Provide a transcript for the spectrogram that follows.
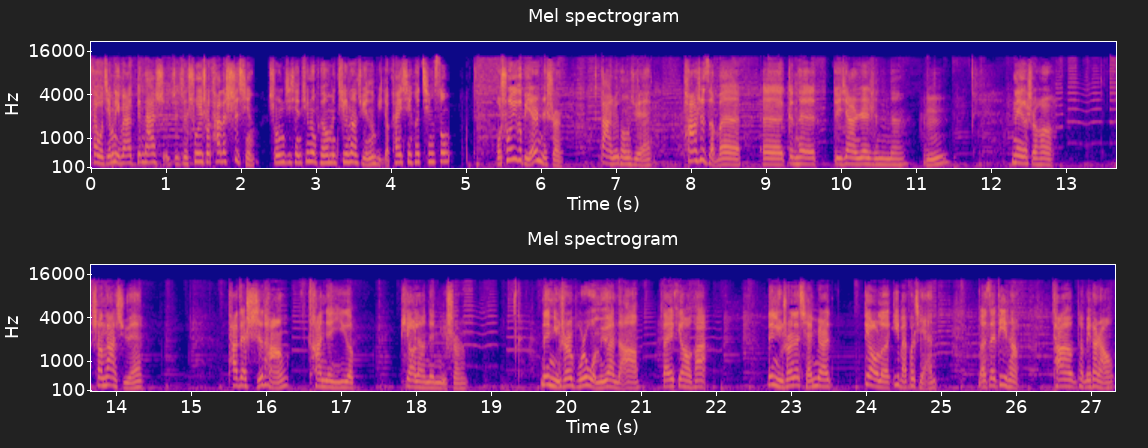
在我节目里边跟他是这这说一说他的事情，收音机前听众朋友们听上去能比较开心和轻松。我说一个别人的事儿，大学同学，他是怎么呃跟他对象认识的呢？嗯，那个时候上大学，他在食堂看见一个漂亮的女生，那女生不是我们院的啊，但也挺好看。那女生在前边掉了一百块钱，呃，在地上，他他没看着。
